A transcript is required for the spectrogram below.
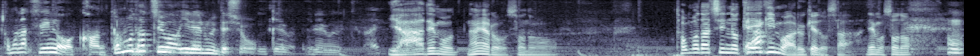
友達でいるのは簡単。友達は入れるでしょいける入れるんじゃない？いやーでもなんやろその友達の定義もあるけどさでもそのうん。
